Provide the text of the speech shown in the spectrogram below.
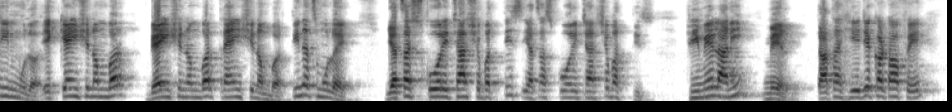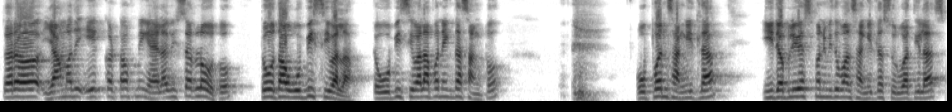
तीन मुलं. एक्क्याऐंशी नंबर ब्याऐंशी नंबर त्र्याऐंशी नंबर. तीनच मुलं आहे याचा स्कोर आहे चारशे बत्तीस याचा स्कोर आहे चारशे बत्तीस. फिमेल आणि मेल तर आता हे जे कट ऑफ आहे तर यामध्ये एक कट ऑफ मी घ्यायला विसरलो होतो. तो होता ओबीसी वाला. तर ओबीसी वाला पण एकदा सांगतो. ओपन सांगितला. ईडब्ल्यू एस पण मी तुम्हाला सांगितलं सुरुवातीलाच.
